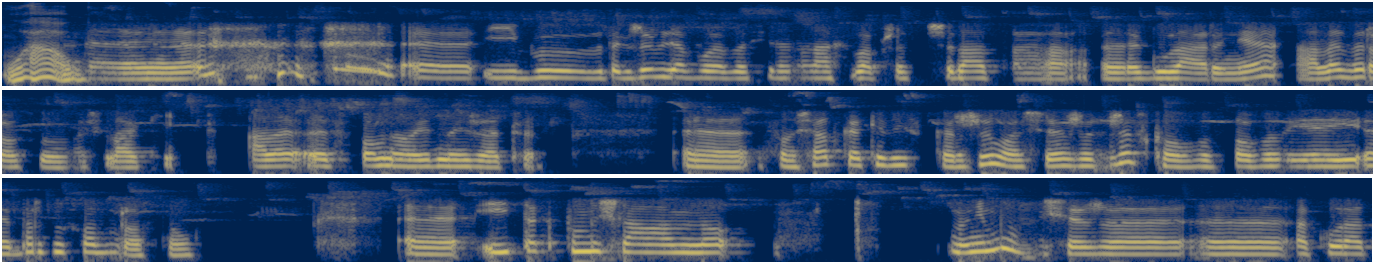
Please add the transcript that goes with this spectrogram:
Wow. E, e, I był, ta grzybnia była zasilana chyba przez trzy lata regularnie, ale wyrosły maślaki. Ale e, wspomnę o jednej rzeczy. E, sąsiadka kiedyś skarżyła się, że drzewka owocowe jej e, bardzo słabo rosną. I tak pomyślałam, no, no nie mówi się, że e, akurat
